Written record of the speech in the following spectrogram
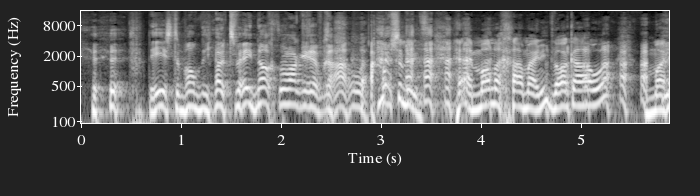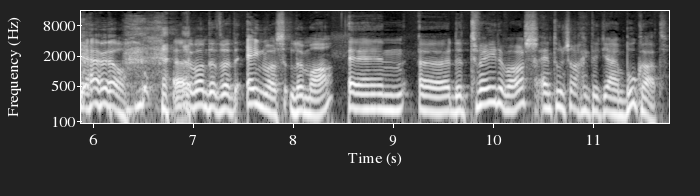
De eerste man die jou twee nachten wakker heeft gehouden. Absoluut. En mannen gaan mij niet wakker houden, maar jij wel. Uh, want dat, wat één was Le Mans. En uh, de tweede was, en toen zag ik dat jij een boek had.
